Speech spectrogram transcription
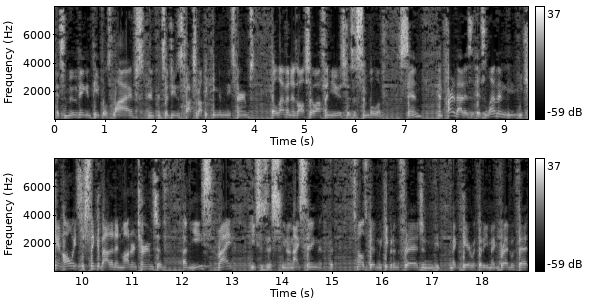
it's moving in people's lives. And, and so Jesus talks about the kingdom in these terms. But leaven is also often used as a symbol of sin. And part of that is, is leaven, you, you can't always just think about it in modern terms of, of yeast, right? Yeast is this, you know, nice thing that, that smells good and we keep it in the fridge and you make beer with it or you make bread with it.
